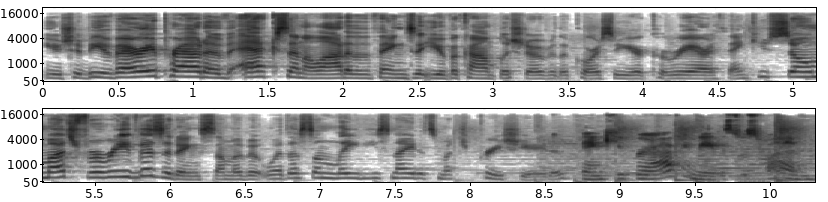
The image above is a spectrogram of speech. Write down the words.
You should be very proud of X and a lot of the things that you've accomplished over the course of your career. Thank you so much for revisiting some of it with us on Ladies Night. It's much appreciated. Thank you for having me. This was fun.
